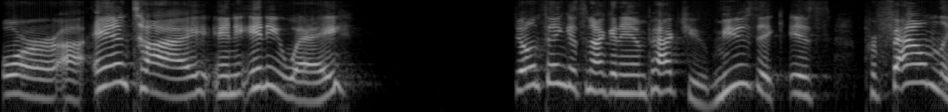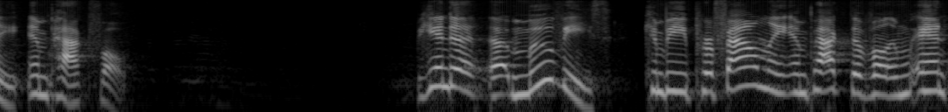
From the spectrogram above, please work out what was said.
or uh, anti in any way, don't think it's not going to impact you. Music is profoundly impactful. Begin to, uh, movies can be profoundly impactful. And, and,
